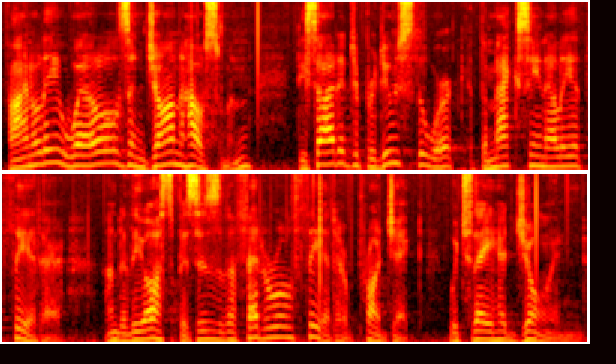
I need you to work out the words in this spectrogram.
Finally, Welles and John Houseman decided to produce the work at the Maxine Elliott Theater under the auspices of the Federal Theater Project, which they had joined.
